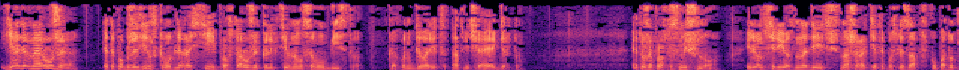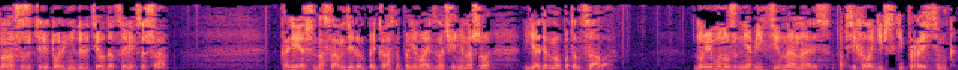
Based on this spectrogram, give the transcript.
Ядерное оружие – это по Бжезинскому для России просто оружие коллективного самоубийства, как он говорит, отвечая Герту. Это уже просто смешно. Или он серьезно надеется, что наши ракеты после запуска упадут на нашу же территорию, не долетев до целей в США? Конечно, на самом деле он прекрасно понимает значение нашего ядерного потенциала. Но ему нужен не объективный анализ, а психологический прессинг.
